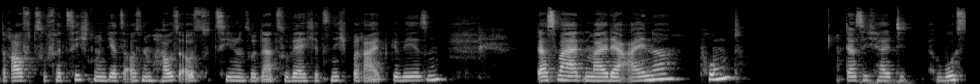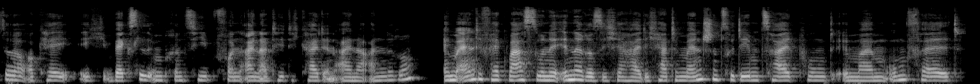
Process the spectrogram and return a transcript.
drauf zu verzichten und jetzt aus einem Haus auszuziehen und so, dazu wäre ich jetzt nicht bereit gewesen. Das war halt mal der eine Punkt dass ich halt wusste, okay, ich wechsle im Prinzip von einer Tätigkeit in eine andere. Im Endeffekt war es so eine innere Sicherheit. Ich hatte Menschen zu dem Zeitpunkt in meinem Umfeld,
